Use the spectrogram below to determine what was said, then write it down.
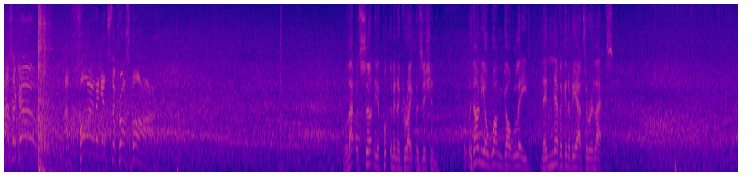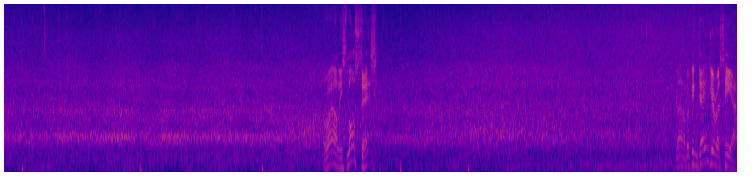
Has a go! And fired against the crossbar. Well, that would certainly have put them in a great position. But with only a one-goal lead, they're never going to be able to relax. Well, he's lost it. Now, looking dangerous here.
